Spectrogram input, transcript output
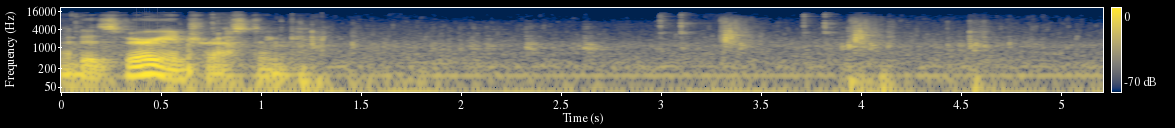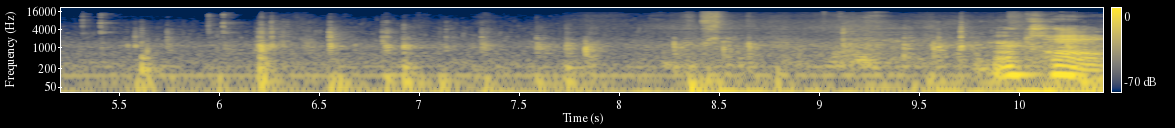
That is very interesting. Okay.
